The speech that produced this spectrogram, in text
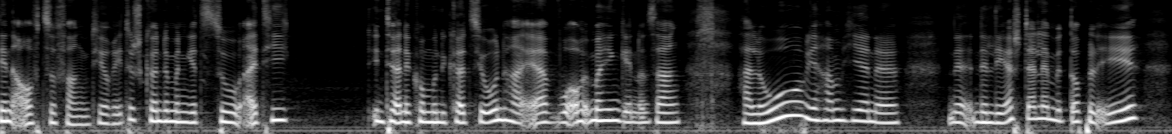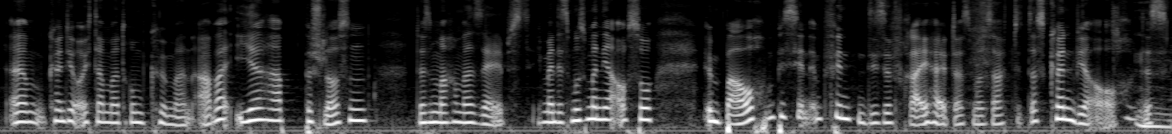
den aufzufangen. Theoretisch könnte man jetzt zu IT, interne Kommunikation, HR, wo auch immer hingehen und sagen, hallo, wir haben hier eine, eine, eine Lehrstelle mit Doppel-E, ähm, könnt ihr euch da mal drum kümmern. Aber ihr habt beschlossen, das machen wir selbst. Ich meine, das muss man ja auch so im Bauch ein bisschen empfinden, diese Freiheit, dass man sagt, das können wir auch. Das, Mhm.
